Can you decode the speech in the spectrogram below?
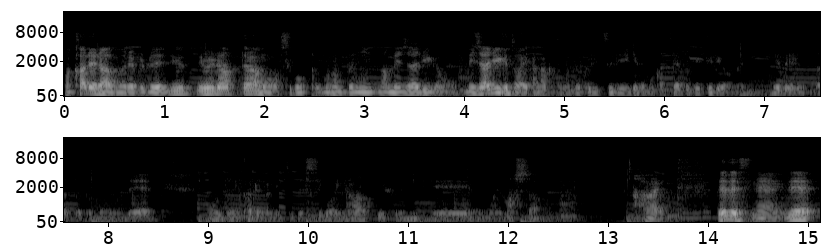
まあ、彼らのレベルでいろいろあったらもうすごく、もう本当に、まあ、メジャーリーグも、メジャーリーグとはいかなくても独立リーグでも活躍できるようなレベルだったと思うので、本当に彼ら見ててすごいなっていうふうに、えー、思いました。はい。でですね、で、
